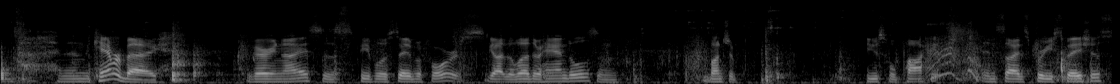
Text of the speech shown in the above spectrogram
And then the camera bag. Very nice, as people have stated before. It's got the leather handles and a bunch of useful pockets. Inside is pretty spacious.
